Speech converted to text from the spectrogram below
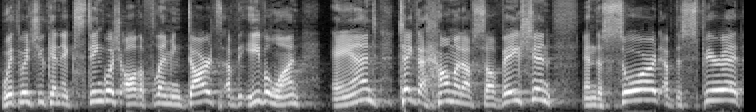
with which you can extinguish all the flaming darts of the evil one, and take the helmet of salvation and the sword of the Spirit,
